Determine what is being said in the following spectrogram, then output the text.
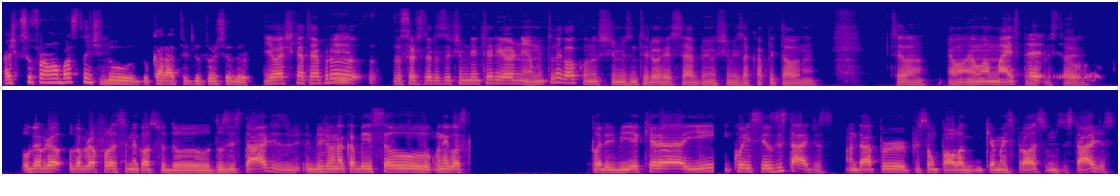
Acho que isso forma bastante do, do caráter do torcedor. E eu acho que até pro, pros torcedores do time do interior, né? É muito legal quando os times do interior recebem os times da capital, né? Sei lá, é uma, é uma mais pra ir É, pro estádio. O Gabriel, o Gabriel falou esse negócio do, dos estádios, me veio na cabeça o, o negócio da pandemia, que era ir conhecer os estádios, andar por, por São Paulo, que é mais próximo, os estádios,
